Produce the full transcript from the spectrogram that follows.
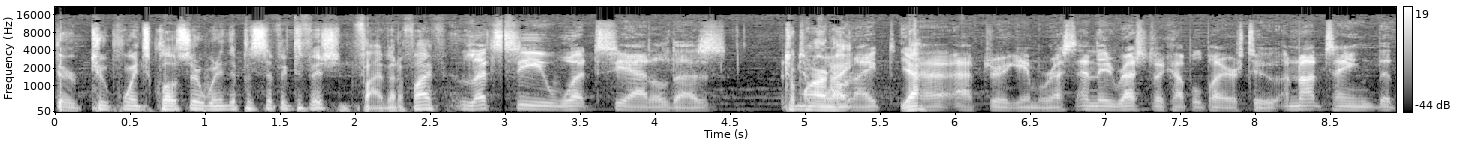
they're two points closer to winning the Pacific Division. Five out of five. Let's see what Seattle does Tomorrow night. Yeah. uh, after a game of rest. And they rested a couple of players too. I'm not saying that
